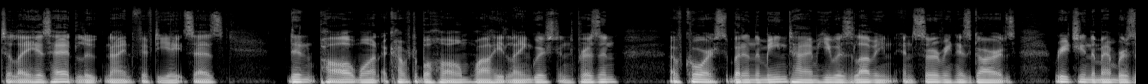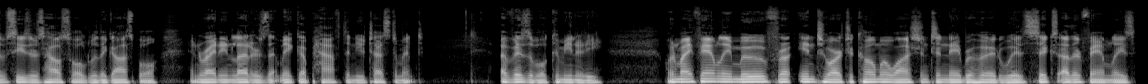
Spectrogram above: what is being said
to lay his head, Luke 9:58 says. Didn't Paul want a comfortable home while he languished in prison? Of course, but in the meantime he was loving and serving his guards, reaching the members of Caesar's household with the gospel, and writing letters that make up half the New Testament. A visible community. When my family moved into our Tacoma, Washington neighborhood with six other families,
